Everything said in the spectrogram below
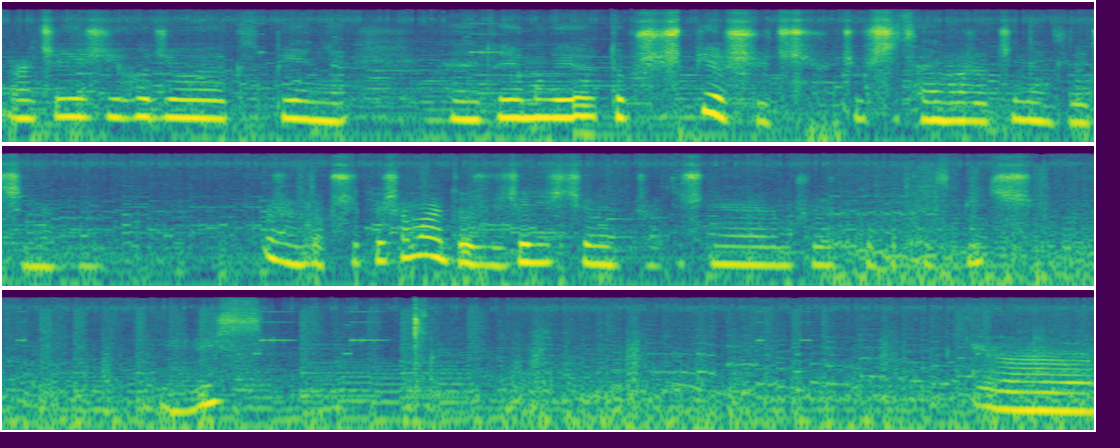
Znaczy, jeśli chodzi o ekspienie, yy, to ja mogę to przyspieszyć. Oczywiście cały nasz odcinek leci na tym. Proszę, to przyspieszam, ale to już widzieliście, więc praktycznie muszę tylko potem. Iris. Ja...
